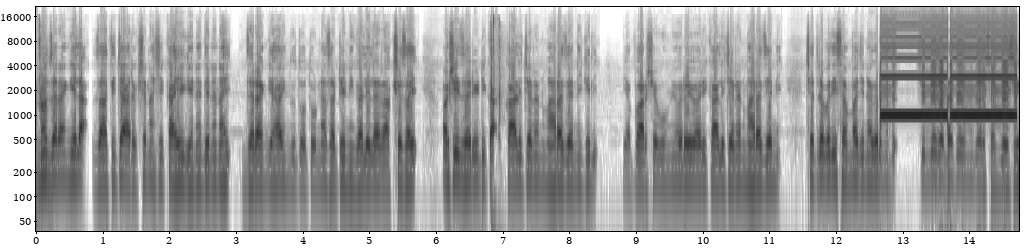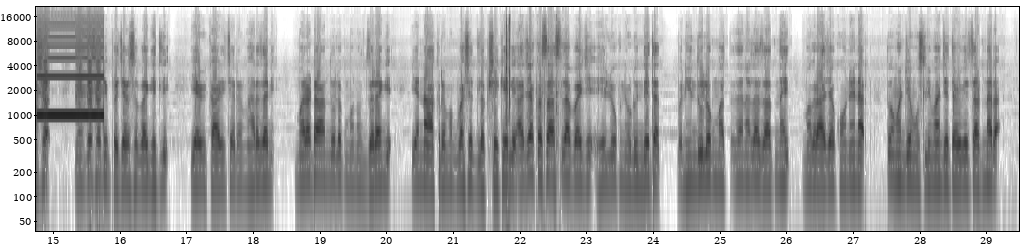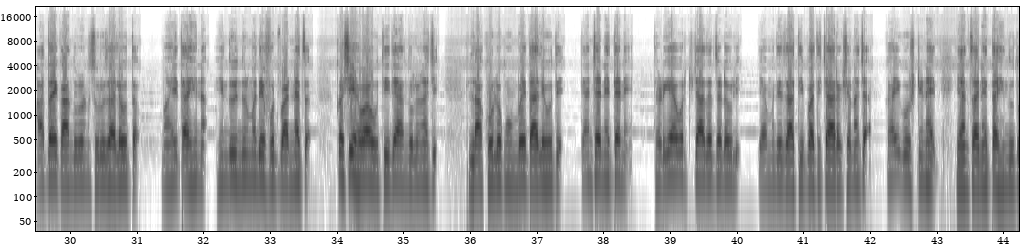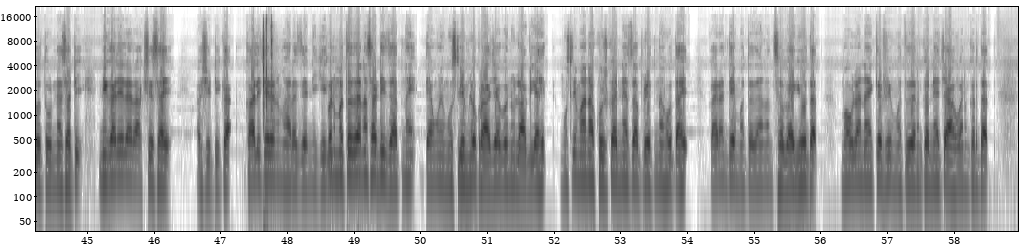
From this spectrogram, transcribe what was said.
मनोज जरांगेला जातीच्या आरक्षणाशी काही घेणं देणं नाही. जरांगे हा हिंदुत्व तोडण्यासाठी निघालेला राक्षस आहे अशी झरी टीका कालीचरण महाराज यांनी केली. या पार्श्वभूमीवर रविवारी कालीचरण महाराज यांनी छत्रपती संभाजीनगरमध्ये शिंदे गटाचे उमेदवार संजय शिरसाट यांच्यासाठी प्रचारसभा घेतली. यावेळी काळीचरण महाराजांनी मराठा आंदोलक मनोज जरांगे यांना आक्रमक भाषेत लक्ष केले. राजा कसा असला पाहिजे हे लोक निवडून देतात पण हिंदू लोक मतदानाला जात नाहीत मग राजा कोण येणार? तो म्हणजे मुस्लिमांचे तळवे चाटणारा आता एक आंदोलन सुरू झालं होतं. माहीत आहे ना हिंदू हिंदूंमध्ये फूट पाडण्याचं कशी हवा होती त्या आंदोलनाची. लाखो लोक मुंबईत आले होते. त्यांच्या नेत्याने थडग्यावर चादर चढवली. यामध्ये जातीपातीच्या आरक्षणाच्या काही गोष्टी नाहीत. यांचा नेता हिंदुत्व तोडण्यासाठी निघालेला राक्षस आहे अशी टीका कालीचरण महाराज यांनी केली. पण मतदानासाठी जात नाही त्यामुळे मुस्लिम लोक राजा बनू लागले आहेत. मुस्लिमांना खुश करण्याचा प्रयत्न होत आहे. कारण ते मतदानात सहभागी होतात. मौला नाईकतर्फे मतदान करण्याचे आवाहन करतात.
